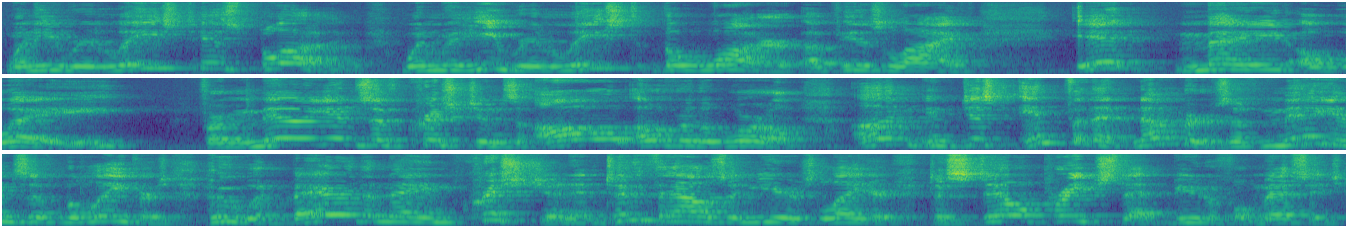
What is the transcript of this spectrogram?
when he released his blood, when he released the water of his life, it made a way for millions of Christians all over the world, un, just infinite numbers of millions of believers who would bear the name Christian and 2,000 years later to still preach that beautiful message,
